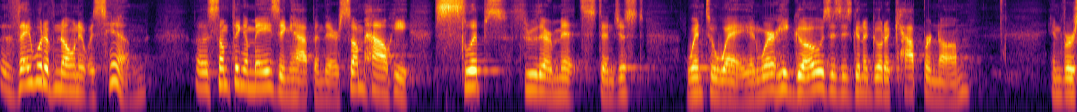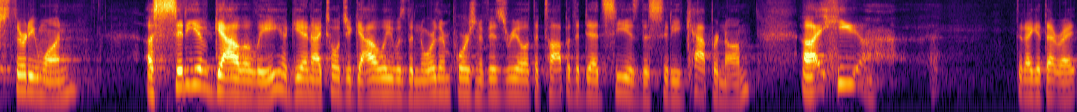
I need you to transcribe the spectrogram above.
They would have known it was him. Uh, something amazing happened there. Somehow he slips through their midst and just went away. And where he goes is he's going to go to Capernaum in verse 31, a city of Galilee. Again, I told you Galilee was the northern portion of Israel. At the top of the Dead Sea is the city Capernaum. Uh, he, did I get that right?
